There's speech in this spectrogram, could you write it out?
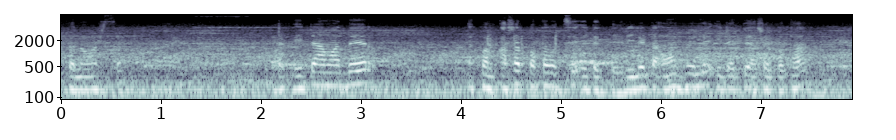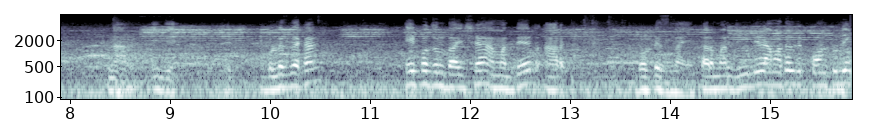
এখানেও আসছে। এটা আমাদের এখন আসার কথা হচ্ছে এটাতে। রিলেটা অন হইলে এটাতে আসার কথা না। এই যে ভোল্টেজ দেখান। এই পর্যন্ত আইসা আমাদের আর ভোল্টেজ নাই। তার মানে রিলে আমাদের যে কন্ট্রোলিং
